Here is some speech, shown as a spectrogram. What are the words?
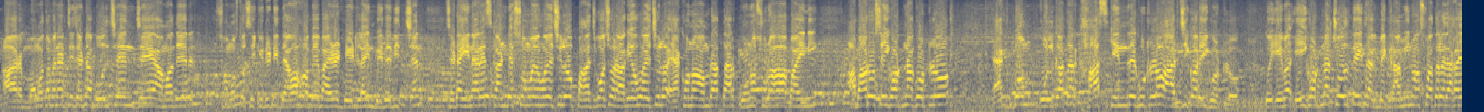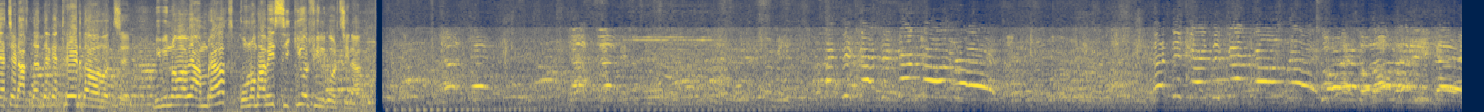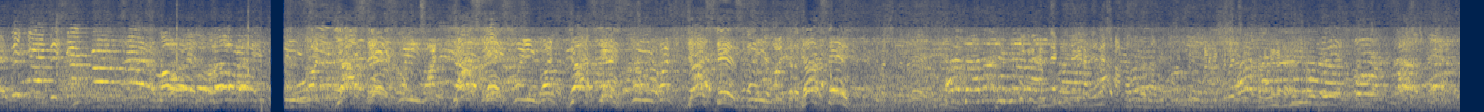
আর মমতা ব্যানার্জি যেটা বলছেন যে আমাদের সমস্ত সিকিউরিটি দেওয়া হবে বা একটা ডেডলাইন বেঁধে দিচ্ছেন, সেটা এনআরএস কাণ্ডের সময় হয়েছিল, পাঁচ বছর আগেও হয়েছিল এখনও আমরা তার কোনো সুরাহা পাইনি। আবারও সেই ঘটনা ঘটলো, একদম কলকাতার খাস কেন্দ্রে ঘটলো, আরজি করেই ঘটলো। তো এবার এই ঘটনা চলতেই থাকবে, গ্রামীণ হাসপাতালে দেখা যাচ্ছে ডাক্তারদেরকে থ্রেড দেওয়া হচ্ছে। বিভিন্নভাবে আমরা কোনোভাবেই সিকিওর ফিল করছি না।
